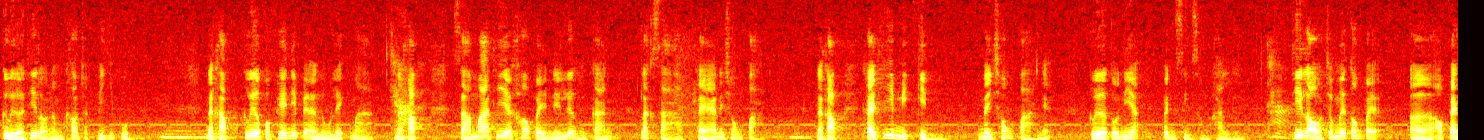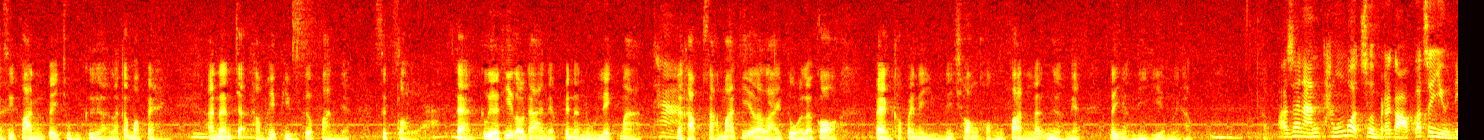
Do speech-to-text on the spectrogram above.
เกลือที่เรานำเข้าจากประเทศญี่ปุ่น อืม นะครับเกลือประเภทนี้เป็นอนูเล็กมากค่ะนะครับสามารถที่จะเข้าไปในเรื่องของการรักษาแผลในช่องปากนะครับใครที่มีกลิ่นในช่องปากเนี่ยเกลือตัวเนี้ยเป็นสิ่งสำคัญเลยค่ะที่เราจะไม่ต้องไปเอ่อเอาแปรงสีฟันไปจุ่มเกลือแล้วก็มาแปรงอืมอันนั้นจะทำให้ผิวเคลือบฟันเนี่ยสึกกร่อนเสียแต่เกลือที่เราได้เนี่ยเป็นอนูเล็กมากค่ะนะครับสามารถที่จะละลายตัวแล้วก็แปรงเข้าไปในอยู่ในช่องของฟันและเหงือกเนี่ยได้อย่างดีเยี่ยมเลยครับเพ ราะฉะนั้นทั้งหมดส่วนประกอบก็จะอยู่ใน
